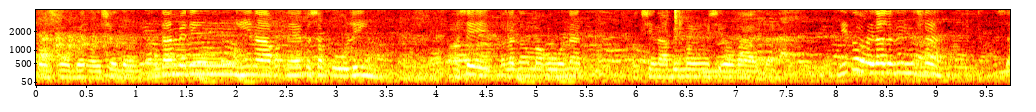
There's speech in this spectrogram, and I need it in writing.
first overall siya doon. Ang dami ring hinakot na ito sa pooling. Kasi talagang makunat. Pag sinabi mo yung si Okada. Dito, kilala rin siya sa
